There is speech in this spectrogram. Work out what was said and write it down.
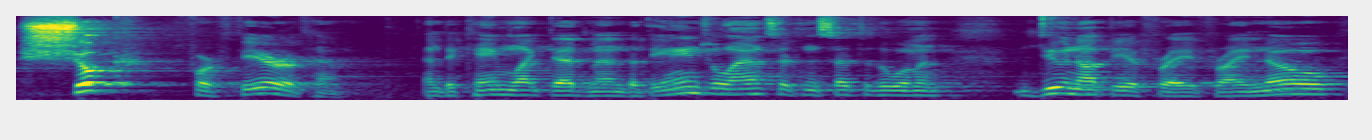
shook for fear of him and became like dead men. But the angel answered and said to the woman, Do not be afraid, for I know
